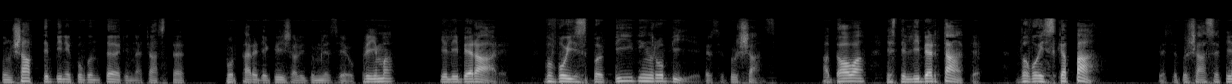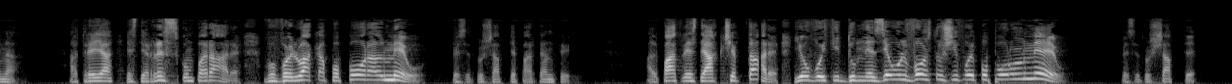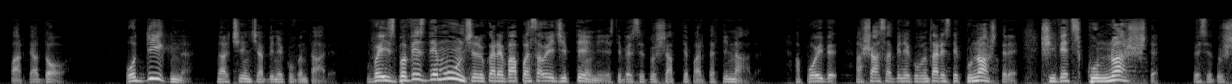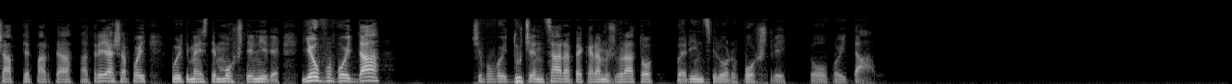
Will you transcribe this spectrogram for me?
Sunt șapte binecuvântări în această purtare de grijă a lui Dumnezeu. Prima, eliberare. Vă voi izbăvi din robie, versetul 6. A doua este libertate. Vă voi scăpa, versetul 6 final. A treia este răscumpărare. Vă voi lua ca popor al meu, versetul 7, partea 1. Al patrulea este acceptare. Eu voi fi Dumnezeul vostru și voi poporul meu. Versetul 7, partea a doua. O dignă, în al cincea binecuvântare. Vă izbăvesc de muncile care vă apăsau egiptenii. Este versetul 7, partea finală. Apoi, a șasea binecuvântare este cunoaștere. Și veți cunoaște. Versetul 7, partea a treia și apoi ultima este moștenire. Eu vă voi da și vă voi duce în țara pe care am jurat-o părinților voștri că o voi da.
